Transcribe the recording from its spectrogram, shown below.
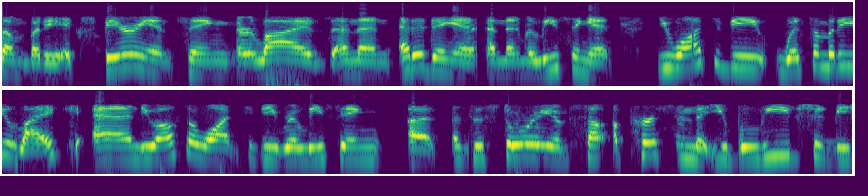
somebody, experiencing their lives, and then editing it and then releasing it. You want to be with somebody you like, and you also want to be releasing uh, as a story of a person that you believe should be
